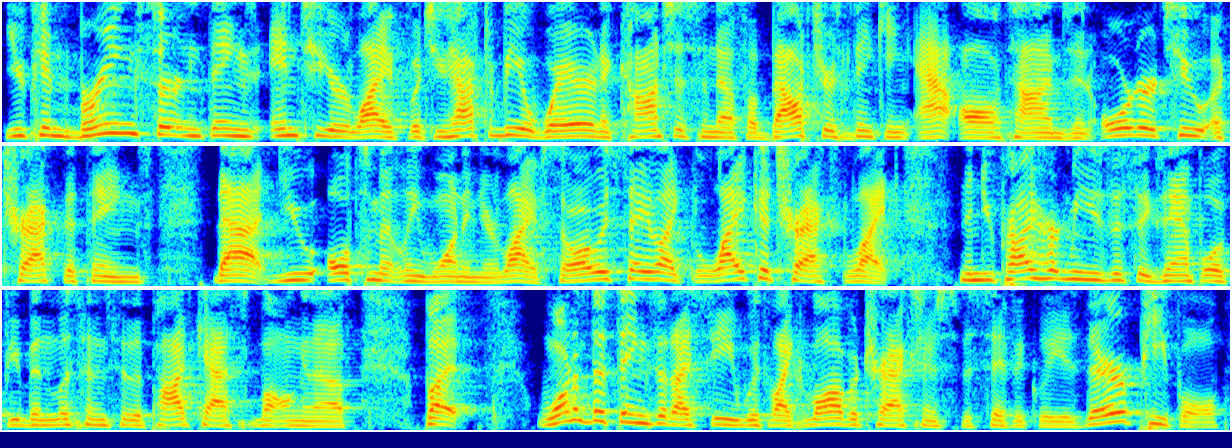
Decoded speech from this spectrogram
you can bring certain things into your life, but you have to be aware and conscious enough about your thinking at all times in order to attract the things that you ultimately want in your life. So I always say like like attracts like. And you probably heard me use this example if you've been listening to the podcast podcast long enough. But one of the things that I see with like law of attraction specifically is there are people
